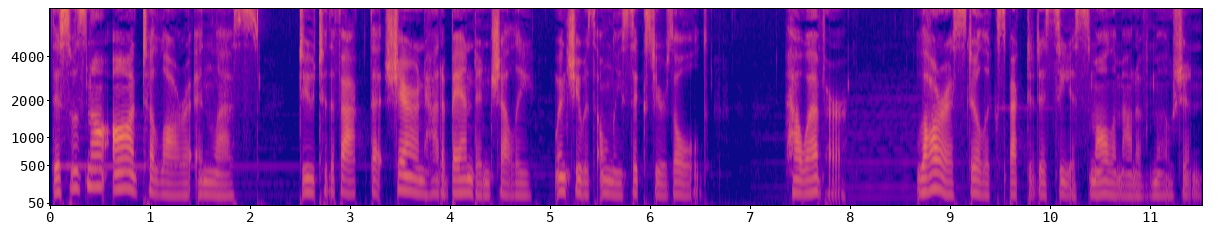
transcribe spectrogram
This was not odd to Laura and Les, due to the fact that Sharon had abandoned Shelley when she was only six years old. However, Laura still expected to see a small amount of emotion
